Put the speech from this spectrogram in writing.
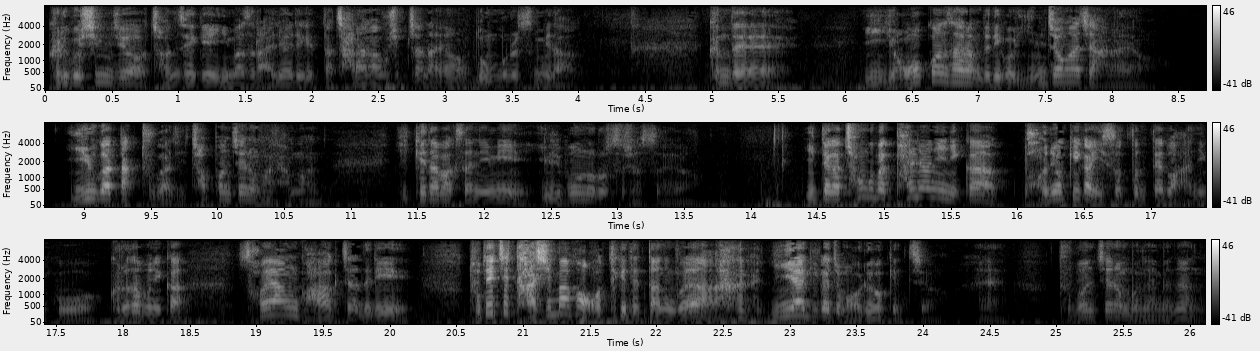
그리고 심지어 전 세계에 이 맛을 알려야 되겠다 자랑하고 싶잖아요. 논문을 씁니다. 근데 이 영어권 사람들이 이걸 인정하지 않아요. 이유가 딱 두 가지. 첫 번째는 뭐냐면 이케다 박사님이 일본어로 쓰셨어요. 이때가 1908년이니까 번역기가 있었던 때도 아니고 그러다 보니까 서양 과학자들이 도대체 다시마가 어떻게 됐다는 거야? 이해하기가 좀 어려웠겠죠. 예. 두 번째는 뭐냐면은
